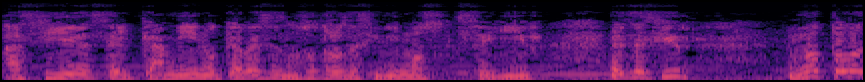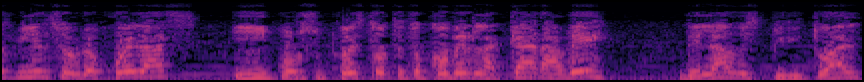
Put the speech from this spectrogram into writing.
así es el camino que a veces nosotros decidimos seguir. Es decir, no todo es miel sobre hojuelas y por supuesto te tocó ver la cara B del lado espiritual,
